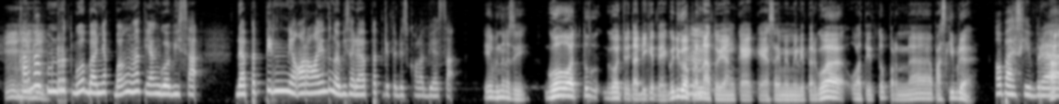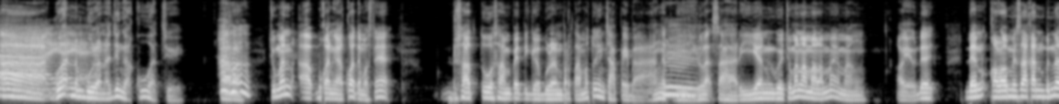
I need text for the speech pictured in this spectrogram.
Mhm, Karena mhm. menurut gue banyak banget yang gue bisa dapetin yang orang lain tuh nggak bisa dapet gitu di sekolah biasa. Iya bener sih. Gue waktu gue cerita dikit ya. Gue juga Mm-mm. pernah tuh yang kayak kayak semi militer. Gue waktu itu pernah pas kibra. Oh pas kibra. Ah, ah, gue Iya, enam iya. bulan aja nggak kuat cuy. Parah. Cuman eh, bukan nggak kuat ya maksudnya satu sampai tiga bulan pertama tuh yang capek banget Hmm. gila seharian gue cuman lama-lama emang oh ya udah dan kalau misalkan bener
